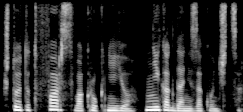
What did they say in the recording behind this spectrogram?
что этот фарс вокруг нее никогда не закончится.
